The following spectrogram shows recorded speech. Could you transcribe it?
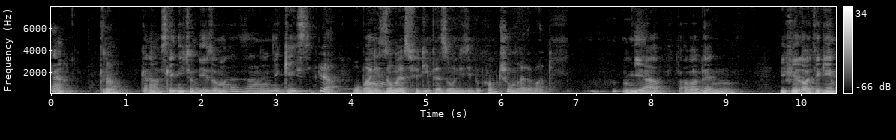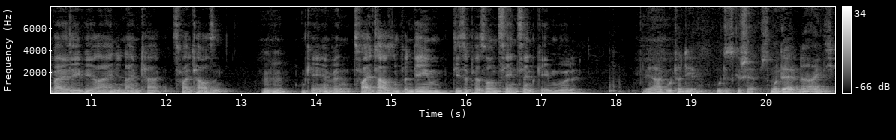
Ja, Ne? genau. Es geht nicht um die Summe, sondern um die Geste. Ja, wobei die Summe ist für die Person, die sie bekommt, schon relevant. Ja, aber wenn, wie viele Leute gehen bei Rewe rein in einem Tag? 2000? Okay, und wenn 2000 von dem diese Person 10 Cent geben würde. Ja, guter Deal, gutes Geschäftsmodell, ne, eigentlich.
